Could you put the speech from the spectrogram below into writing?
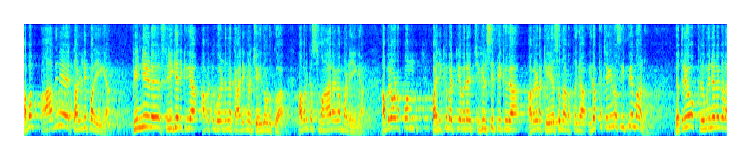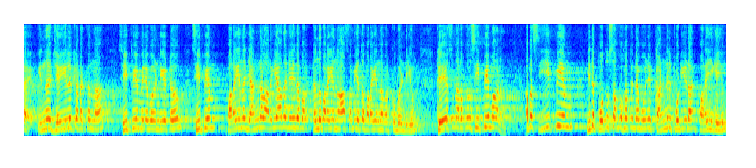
അപ്പം അതിനെ തള്ളിപ്പറയുക പിന്നീട് സ്വീകരിക്കുക അവർക്ക് വേണ്ടുന്ന കാര്യങ്ങൾ ചെയ്തു കൊടുക്കുക അവർക്ക് സ്മാരകം പണിയുക അവരോടൊപ്പം പരിക്ക് പറ്റിയവരെ ചികിത്സിപ്പിക്കുക അവരുടെ കേസ് നടത്തുക ഇതൊക്കെ ചെയ്യുന്ന സി പി എം ആണ്. എത്രയോ ക്രിമിനലുകളെ ഇന്ന് ജയിലിൽ കിടക്കുന്ന സി പി എമ്മിന് വേണ്ടിയിട്ടും സി പി എം പറയുന്ന ഞങ്ങൾ അറിയാതെ ചെയ്തവർ എന്ന് പറയുന്ന ആ സമയത്ത് പറയുന്നവർക്ക് വേണ്ടിയും കേസ് നടത്തുന്നത് സി പി എം ആണ്. അപ്പൊ സി പി എം ഇത് പൊതുസമൂഹത്തിന്റെ മുന്നിൽ കണ്ണിൽ പൊടിയിടാൻ പറയുകയും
